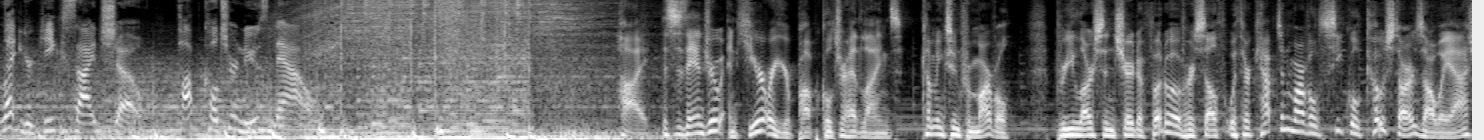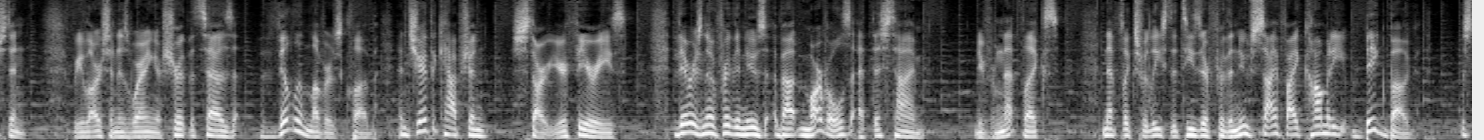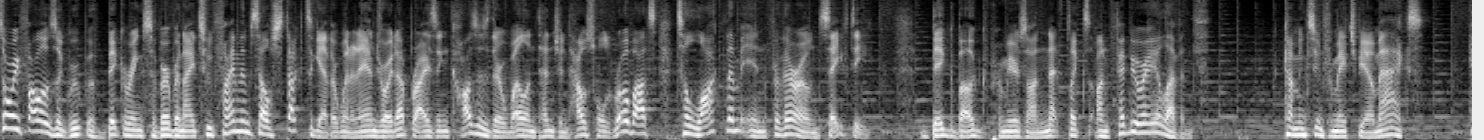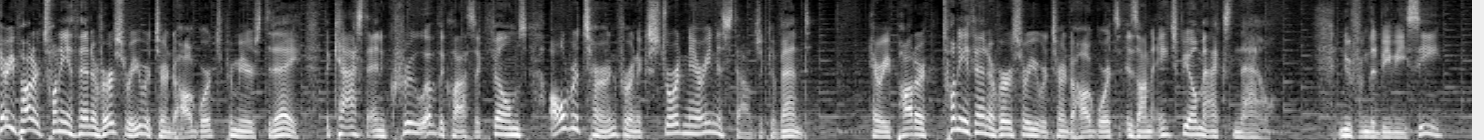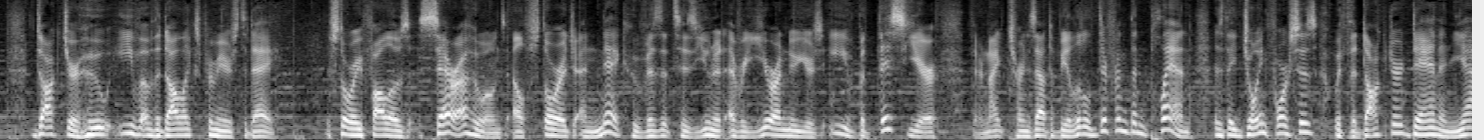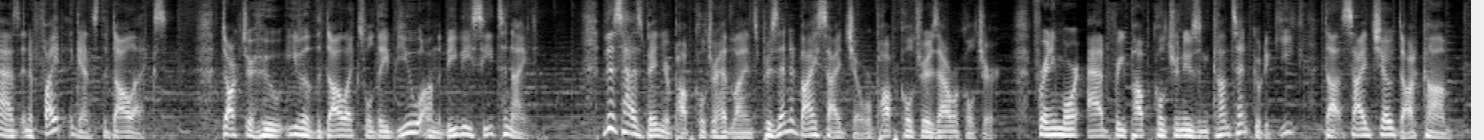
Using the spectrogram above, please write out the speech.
Let your geek side show. Pop culture news now. Hi, this is Andrew, and here are your pop culture headlines. Coming soon from Marvel, Brie Larson shared a photo of herself with her Captain Marvel sequel co star Zawe Ashton. Brie Larson is wearing a shirt that says Villain Lovers Club and shared the caption, Start Your Theories. There is no further news about Marvels at this time. New from Netflix Netflix released a teaser for the new sci fi comedy Big Bug. The story follows a group of bickering suburbanites who find themselves stuck together when an android uprising causes their well intentioned household robots to lock them in for their own safety. Big Bug premieres on Netflix on February 11th. Coming soon from HBO Max. Harry Potter 20th Anniversary Return to Hogwarts premieres today. The cast and crew of the classic films all return for an extraordinary nostalgic event. Harry Potter 20th Anniversary Return to Hogwarts is on HBO Max now. New from the BBC Doctor Who Eve of the Daleks premieres today. The story follows Sarah, who owns Elf Storage, and Nick, who visits his unit every year on New Year's Eve, but this year, their night turns out to be a little different than planned as they join forces with the Doctor, Dan, and Yaz in a fight against the Daleks. Doctor Who Eve of the Daleks will debut on the BBC tonight. This has been your Pop Culture Headlines presented by Sideshow, where pop culture is our culture. For any more ad free pop culture news and content, go to geek.sideshow.com.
